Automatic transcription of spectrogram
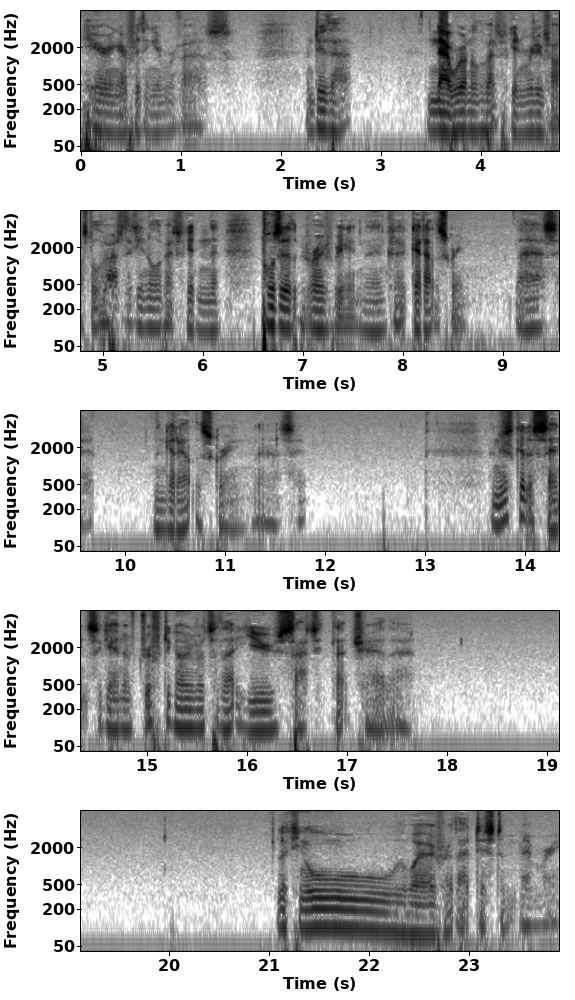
hearing everything in reverse. And do that. Now we're on all the way back to the beginning really fast, all the way back to the beginning, all the way back to the beginning, and then pause it at the very beginning, and then get out the screen. That's it. And then get out the screen. That's it. And just get a sense again of drifting over to that you sat in that chair there. looking all the way over at that distant memory.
